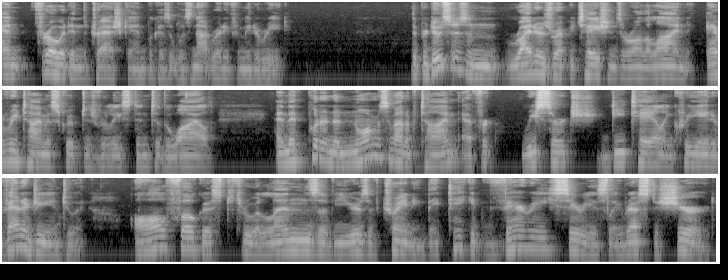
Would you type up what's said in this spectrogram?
and throw it in the trash can because it was not ready for me to read. The producers and writers' reputations are on the line every time a script is released into the wild, and they've put an enormous amount of time, effort, research, detail, and creative energy into it all focused through a lens of years of training. They take it very seriously, rest assured.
